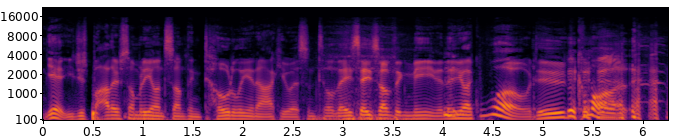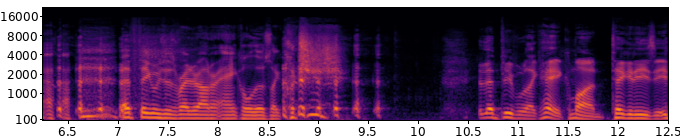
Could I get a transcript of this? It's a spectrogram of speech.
Yeah, you just bother somebody on something totally innocuous until they say something mean, and then you're like, "Whoa, dude, come on!" That thing was just right around her ankle. It was like, and then people were like, "Hey, come on, take it easy."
